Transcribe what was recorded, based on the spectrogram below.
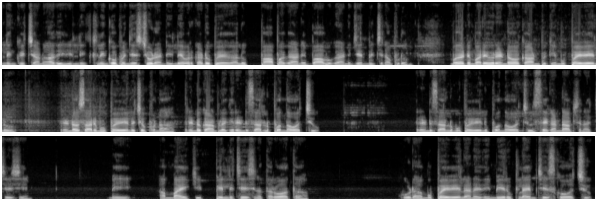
లింక్ ఇచ్చాను. అది లింక్ లింక్ ఓపెన్ చేసి చూడండి. లేబర్ కార్డు ఉపయోగాలు పాప కానీ బాబు కానీ జన్మించినప్పుడు మొదటి మరియు రెండవ కాన్పుకి ముప్పై వేలు రెండవసారి ముప్పై వేలు చొప్పున రెండు కాన్పులకి రెండు సార్లు పొందవచ్చు. రెండు సార్లు ముప్పై వేలు పొందవచ్చు. సెకండ్ ఆప్షన్ వచ్చేసి మీ అమ్మాయికి పెళ్ళి చేసిన తర్వాత కూడా ముప్పై వేలు అనేది మీరు క్లెయిమ్ చేసుకోవచ్చు.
